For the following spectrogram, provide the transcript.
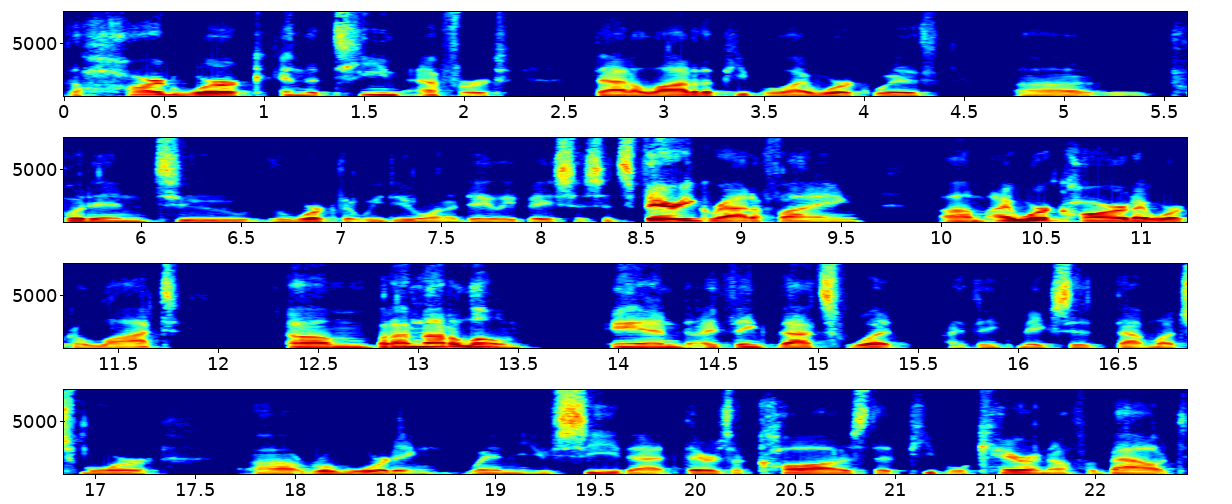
the hard work and the team effort that a lot of the people I work with uh, put into the work that we do on a daily basis. It's very gratifying. Um, I work hard, I work a lot um, but I'm not alone. And I think that's what I think makes it that much more uh, rewarding when you see that there's a cause that people care enough about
